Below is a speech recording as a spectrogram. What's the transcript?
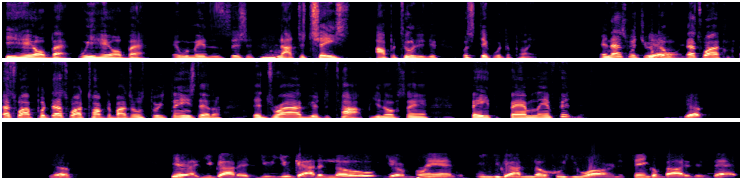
he held back. We held back, and we made the decision not to chase opportunity, but stick with the plan. And that's what you're Yeah. doing. That's why that's why I put that's why I talked about those three things that are that drive you at the top. You know what I'm saying? Faith, family, and fitness. Yep. Yep. Yeah, you gotta you you gotta know your brand and you gotta know who you are. And the thing about it is that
